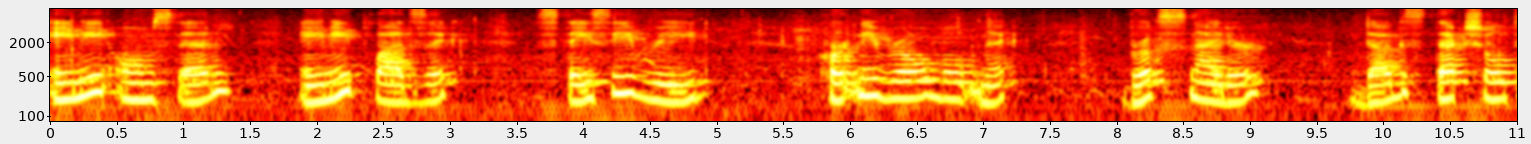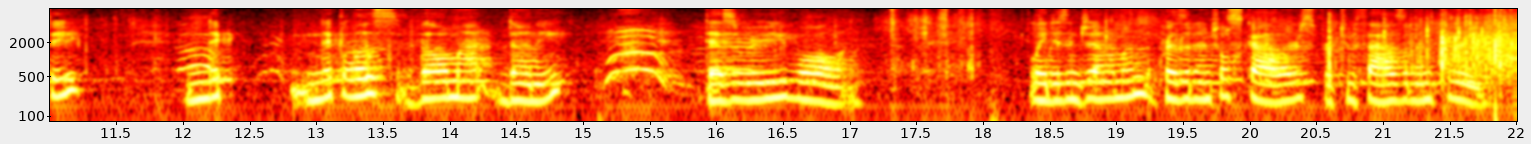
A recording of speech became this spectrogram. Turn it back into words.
Amy Olmstead, Amy Plodzik, Stacy Reed, Courtney Rowe Boltnick, Brooks Snyder, Doug Steckschulte, Nick, Nicholas Velmont Dunny, Desiree Wallen. Ladies and gentlemen, the Presidential Scholars for 2003.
